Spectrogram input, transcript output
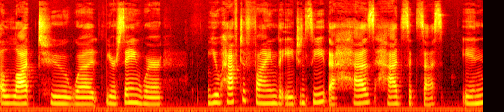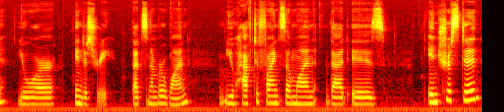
a lot to what you're saying where you have to find the agency that has had success in your industry. That's number one. You have to find someone that is interested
